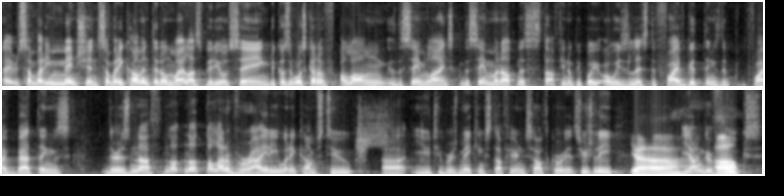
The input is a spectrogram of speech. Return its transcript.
uh, somebody mentioned, somebody commented on my last video saying because it was kind of along the same lines, the same monotonous stuff. You know, people always list the five good things, the five bad things. There is not not not a lot of variety when it comes to uh, YouTubers making stuff here in South Korea. It's usually yeah, younger uh, folks,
